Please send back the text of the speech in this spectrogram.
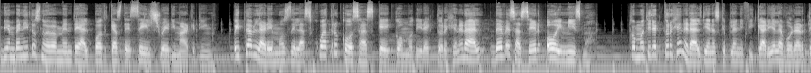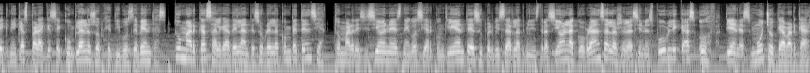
bienvenidos nuevamente al podcast de Sales Ready Marketing. Hoy te hablaremos de las cuatro cosas que como director general debes hacer hoy mismo. Como director general tienes que planificar y elaborar técnicas para que se cumplan los objetivos de ventas, tu marca salga adelante sobre la competencia, tomar decisiones, negociar con clientes, supervisar la administración, la cobranza, las relaciones públicas, uff, tienes mucho que abarcar.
